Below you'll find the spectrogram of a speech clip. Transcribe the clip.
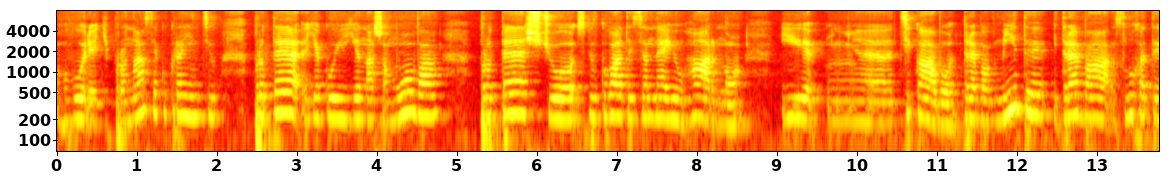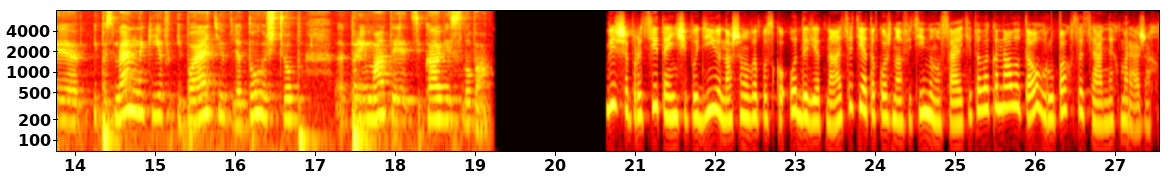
говорять про нас, як українців, про те, якою є наша мова, про те, що спілкуватися нею гарно і е, цікаво треба вміти, і треба слухати і письменників, і поетів для того, щоб е, приймати цікаві слова. Більше про ці та інші події у нашому випуску о 19, а також на офіційному сайті телеканалу та у групах в соціальних мережах.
